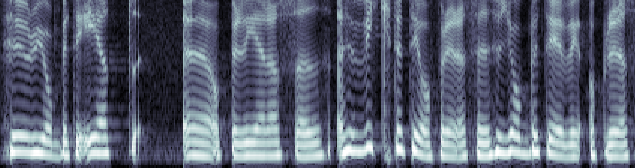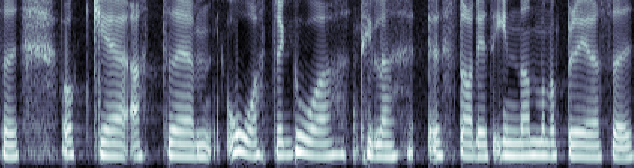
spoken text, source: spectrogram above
hur jobbigt det är att eh, operera sig, hur viktigt det är att operera sig, hur jobbigt det är att operera sig och eh, att eh, återgå till eh, stadiet innan man opererar sig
